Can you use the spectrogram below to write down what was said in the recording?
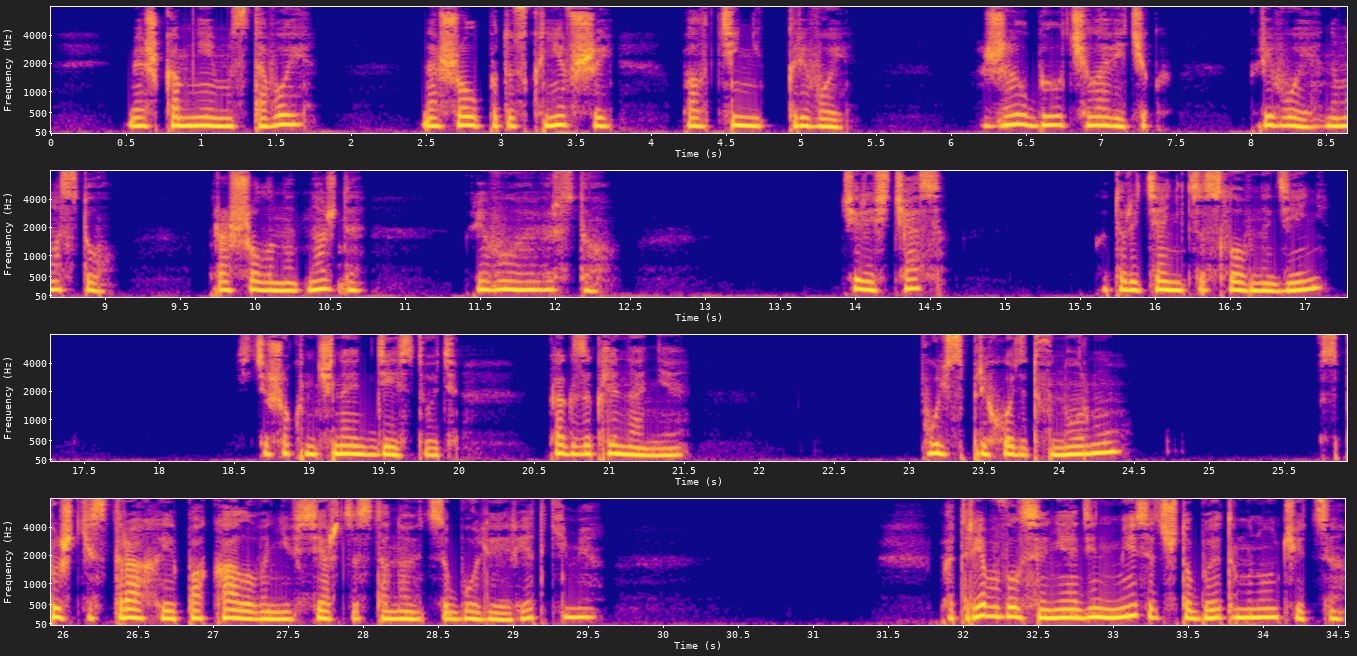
меж камней мостовой, нашел потускневший полтинник кривой. Жил-был человечек, кривой, на мосту. Прошел он однажды кривую версту. Через час, который тянется словно день, стишок начинает действовать, как заклинание. Пульс приходит в норму, Вспышки страха и покалывания в сердце становятся более редкими. Потребовался не один месяц, чтобы этому научиться.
